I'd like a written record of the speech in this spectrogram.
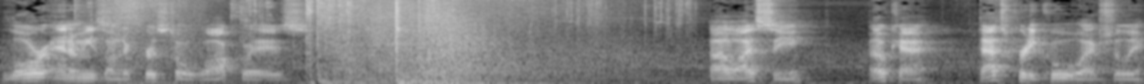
Lure enemies onto crystal walkways. Oh, I see. Okay. That's pretty cool, actually.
